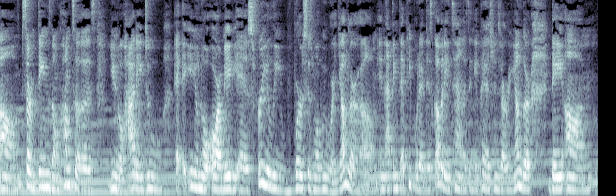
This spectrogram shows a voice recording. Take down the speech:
um certain things don't come to us you know how they do eh, you know or maybe as freely versus when we were younger. Um and i think that people that discover their talents and their passions very younger they um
